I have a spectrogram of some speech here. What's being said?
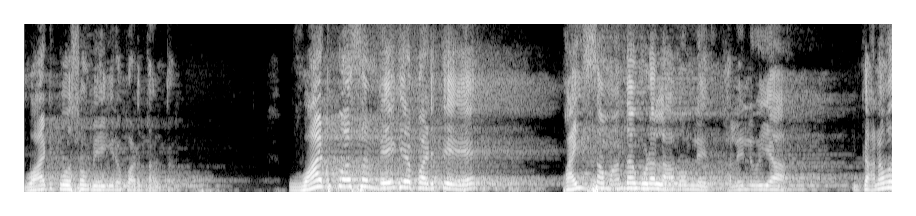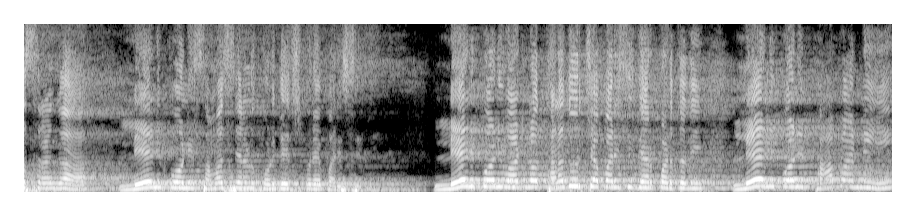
వాటి కోసం వేగిర పడుతుంటారు. వాటి కోసం వేగిర పడితే పై సంబంధం కూడా లాభం లేదు. హలెలుయ ఇంకా అనవసరంగా లేనిపోని సమస్యలను కొని తెచ్చుకునే పరిస్థితి. లేనిపోని వాటిలో తలదూర్చే పరిస్థితి ఏర్పడుతుంది. లేనిపోని పాపాన్ని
